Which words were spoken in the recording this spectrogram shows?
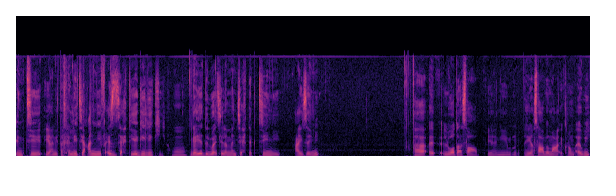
انت يعني تخليتي عني في عز احتياجي ليكي. جاية دلوقتي لما انت احتجتيني عايزاني فالوضع صعب. يعني هي صعبة مع إكرام قوي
